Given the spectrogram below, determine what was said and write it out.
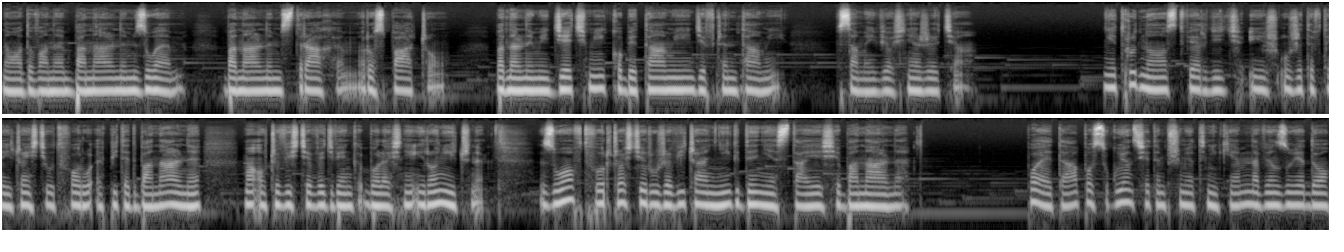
naładowane banalnym złem, banalnym strachem, rozpaczą, banalnymi dziećmi, kobietami, dziewczętami w samej wiośnie życia. Nie trudno stwierdzić, iż użyty w tej części utworu epitet banalny ma oczywiście wydźwięk boleśnie ironiczny. Zło w twórczości Różewicza nigdy nie staje się banalne. Poeta, posługując się tym przymiotnikiem, nawiązuje do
